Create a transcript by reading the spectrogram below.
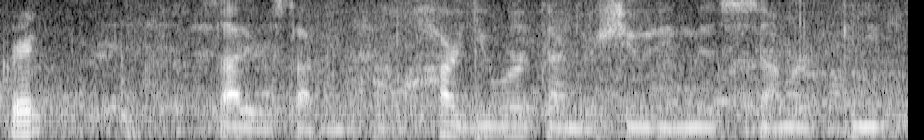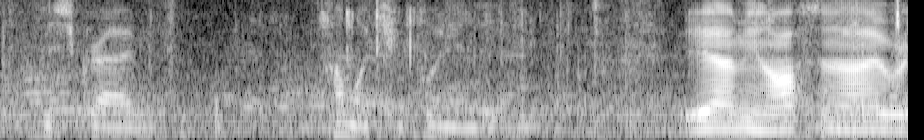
Great. Saddi was talking about how hard you worked on your shooting this summer. Can you describe how much you put into that? Yeah, I mean Austin and I were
